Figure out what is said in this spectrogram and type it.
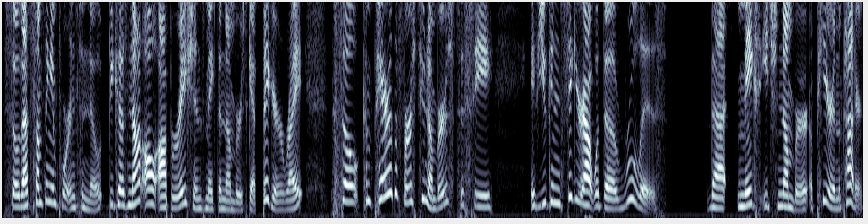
so that's something important to note because not all operations make the numbers get bigger, right? So compare the first two numbers to see if you can figure out what the rule is that makes each number appear in the pattern.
